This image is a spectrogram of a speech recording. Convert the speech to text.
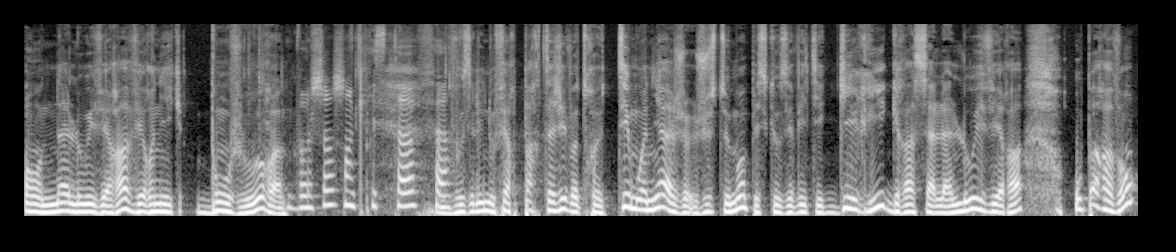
en aloe vera. Véronique, bonjour. Bonjour Jean-Christophe. Vous allez nous faire partager votre témoignage justement puisque vous avez été guéri grâce à l'aloe vera. Auparavant,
